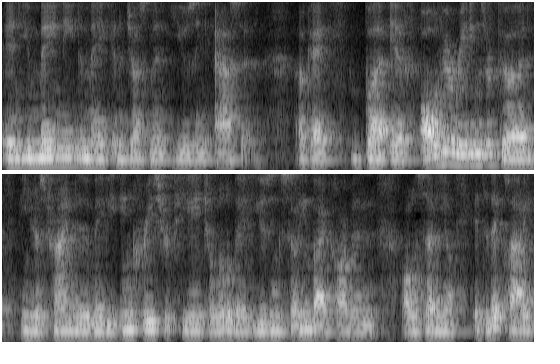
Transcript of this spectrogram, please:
and you may need to make an adjustment using acid okay? But if all of your readings are good and you're just trying to maybe increase your pH a little bit using sodium bicarbonate, all of a sudden, you know, it's a bit cloudy,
